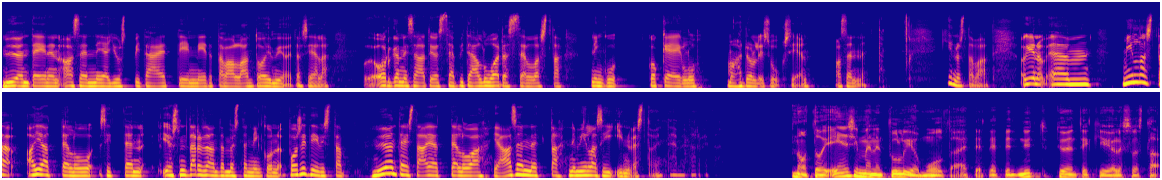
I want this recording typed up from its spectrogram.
myönteinen asenne ja just pitää etsiä niitä tavallaan toimijoita siellä organisaatioissa ja pitää luoda sellaista niin kokeilumahdollisuuksien asennetta. Kiinnostavaa. Okei, no, äm, millaista ajattelua sitten, jos me tarvitaan tämmöistä niin kuin positiivista myönteistä ajattelua ja asennetta, niin millaisia investointeja me tarvitaan? No toi ensimmäinen tuli jo multa, että, että, että nyt työntekijöille sellaista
